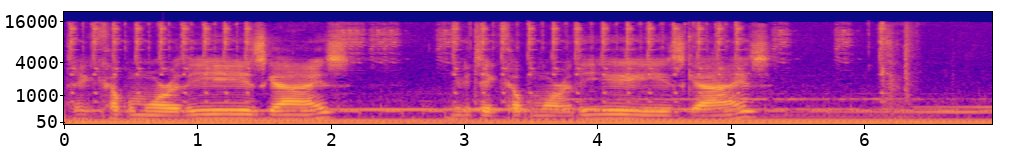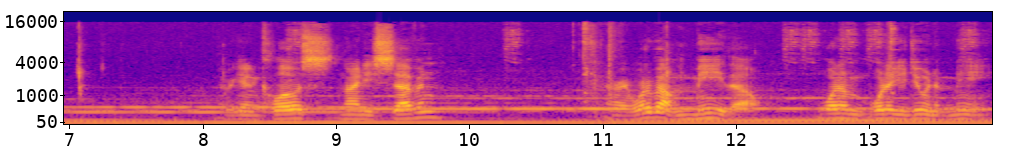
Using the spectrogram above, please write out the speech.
Take a couple more of these guys. You can take a couple more of these guys. We're getting close? 97. All right, what about me though? What am, what are you doing to me?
